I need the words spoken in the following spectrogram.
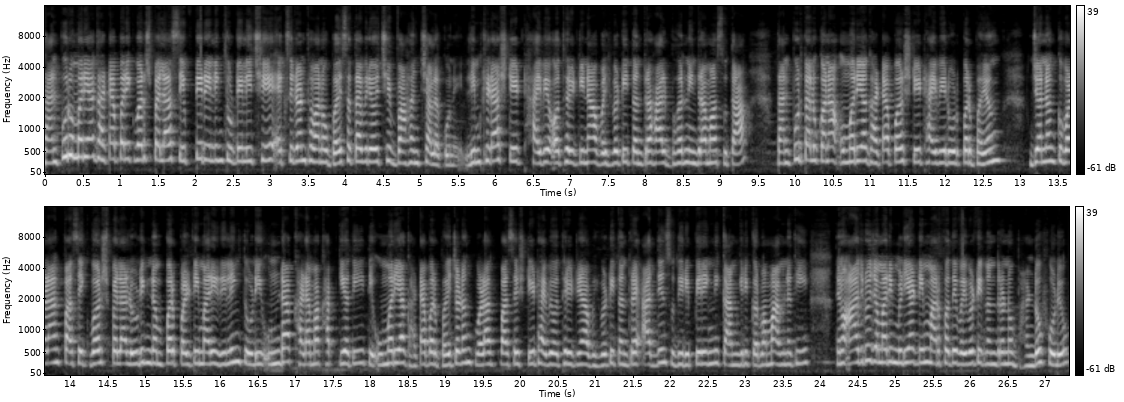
કાનપુર ઉમરિયા ઘાટા પર એક વર્ષ પહેલા સેફટી રેલિંગ તૂટેલી છે. એક્સિડન્ટ થવાનો ભય સતાવી રહ્યો છે વાહન ચાલકોને. લીમખેડા સ્ટેટ હાઈવે ઓથોરિટીના વહીવટી તંત્ર હાલ ભર નિંદ્રામાં સૂતા. ધાનપુર તાલુકાના ઉમરિયા ઘાટા પર સ્ટેટ હાઈવે રોડ પર ભયંકજનક વળાંક પાસે એક વર્ષ પહેલા લોડિંગ ડમ્પર પલટી મારી રેલિંગ તોડી ઊંડા ખાડામાં ખાબકી હતી. તે ઉમરિયા ઘાટા પર ભયજનક વળાંક પાસે સ્ટેટ હાઈવે ઓથોરિટીના વહીવટી તંત્રએ આજ દિન સુધી રિપેરિંગની કામગીરી કરવામાં આવી નથી. તેનો આજરોજ અમારી મીડિયા ટીમ મારફતે વહીવટી તંત્રનો ભાંડો ફોડ્યો.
